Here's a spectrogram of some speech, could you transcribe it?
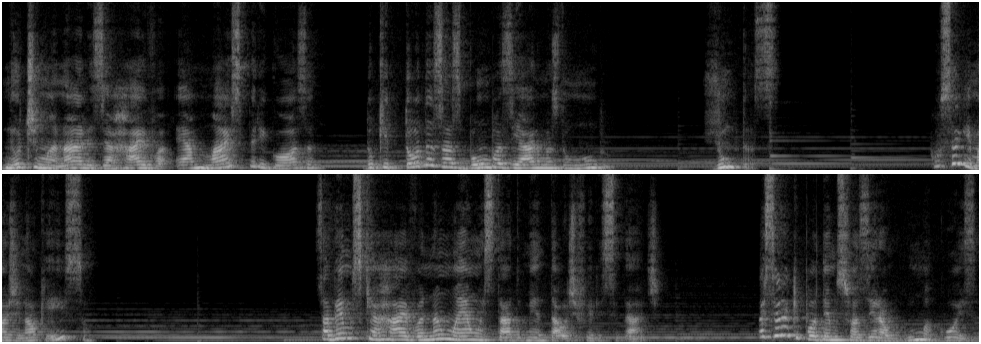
Em última análise, a raiva é a mais perigosa do que todas as bombas e armas do mundo juntas. Consegue imaginar o que é isso? Sabemos que a raiva não é um estado mental de felicidade. Mas será que podemos fazer alguma coisa?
